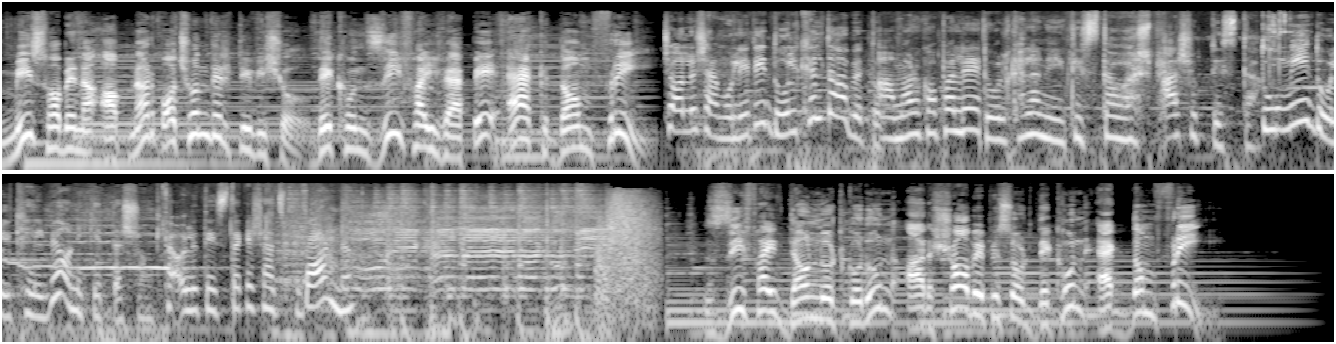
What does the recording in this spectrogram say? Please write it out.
Miss হবে না আপনার পছন্দের টিভি শো। দেখুন জি ফাইভ অ্যাপে একদম ফ্রি চলো শ্যামলিদি দোল খেলতে হবে তো? আমার কপালে দোল খেলা নেই তিস্তাও আসবে। আসুক তিস্তা। তুমি দোল খেলবে অনিকেতার সঙ্গে। তাহলে তিস্তাকে সাজবে। পর না। জি ফাইভ ডাউনলোড করুন আর সব এপিসোড দেখুন একদম ফ্রি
